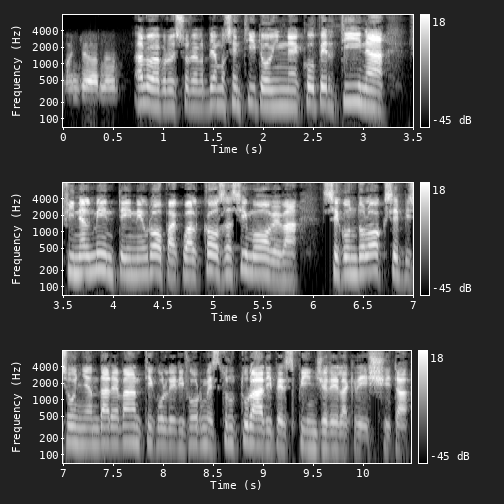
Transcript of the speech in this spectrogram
Buongiorno. Allora, professore, l'abbiamo sentito in copertina, finalmente in Europa qualcosa si muove, ma secondo l'Ocse bisogna andare avanti con le riforme strutturali per spingere la crescita.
